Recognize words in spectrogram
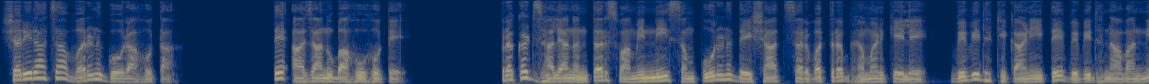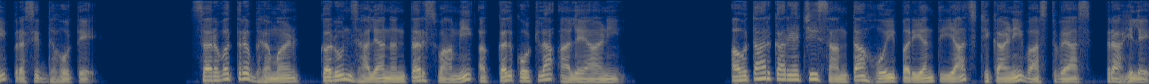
शरीराचा वर्ण गोरा होता. ते आजानुबाहू होते. प्रकट झाल्यानंतर स्वामींनी संपूर्ण देशात सर्वत्र भ्रमण केले. विविध ठिकाणी ते विविध नावांनी प्रसिद्ध होते. सर्वत्र भ्रमण करून झाल्यानंतर स्वामी अक्कलकोटला आले आणि अवतारकार्याची सांगता होईपर्यंत याच ठिकाणी वास्तव्यास राहिले.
